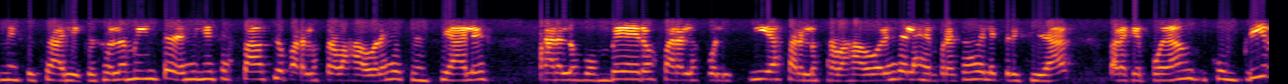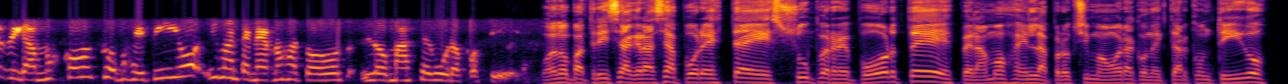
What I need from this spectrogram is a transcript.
necesario y que solamente dejen ese espacio para los trabajadores esenciales, para los bomberos, para los policías, para los trabajadores de las empresas de electricidad, para que puedan cumplir, digamos, con su objetivo y mantenernos a todos lo más seguro posible. Bueno, Patricia, gracias por este súper reporte. Esperamos en la próxima hora conectar contigo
